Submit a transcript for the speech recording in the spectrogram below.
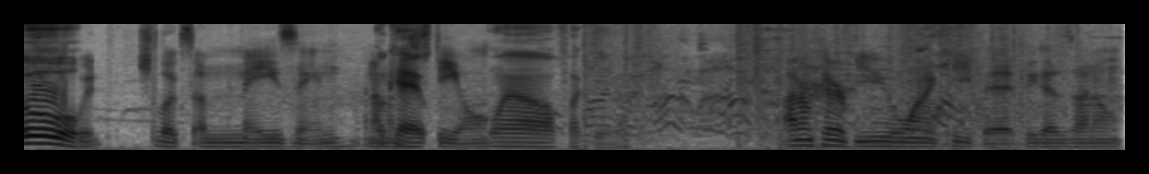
Ooh! which looks amazing. And I'm Okay. gonna steal. Well, fuck you. I don't care if you want to keep it because I don't.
